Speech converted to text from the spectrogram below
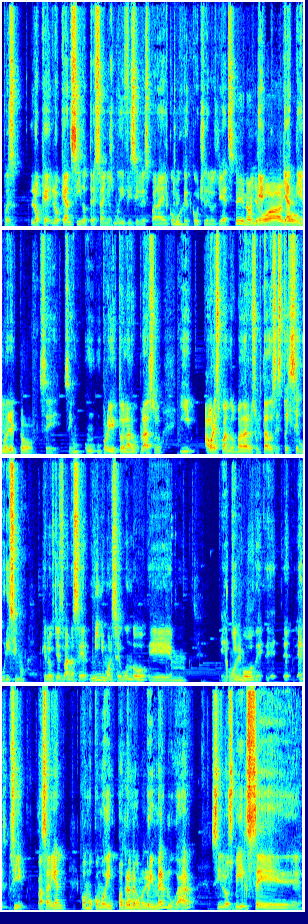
pues, lo que, lo que han sido tres años muy difíciles para él como head coach de los Jets. Sí, no, llegó a algo, un proyecto. Sí, sí un proyecto de largo plazo y ahora es cuando va a dar resultados. Estoy segurísimo que los Jets van a ser mínimo el segundo em, equipo de... sí, pasarían como comodín o como primer lugar si los Bills se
